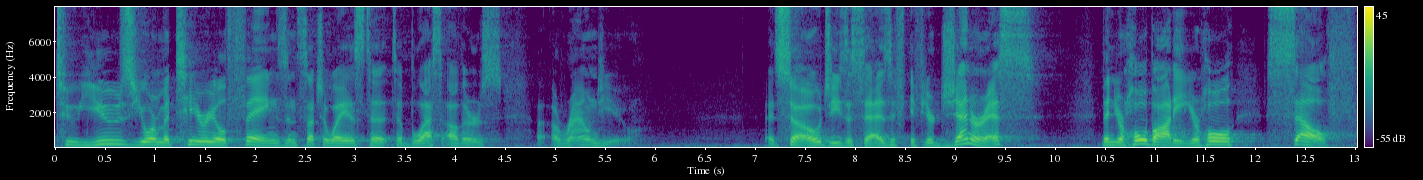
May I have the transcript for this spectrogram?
to use your material things in such a way as to, to bless others around you. And so, Jesus says, if, if you're generous, then your whole body, your whole self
